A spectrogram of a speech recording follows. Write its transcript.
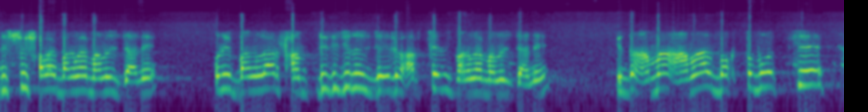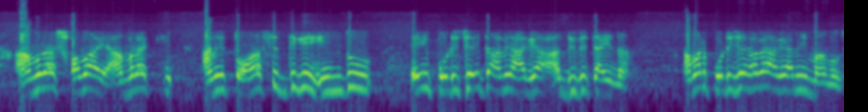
নিশ্চয়ই সবাই বাংলার মানুষ জানে। উনি বাংলার সম্প্রীতির জন্য যেটা ভাবছেন, বাংলার মানুষ জানে। কিন্তু আমার আমার বক্তব্য হচ্ছে, আমরা সবাই, আমরা আমি তহাসের দিকে হিন্দু, এই পরিচয়টা আমি আগে দিতে চাই না। আমার পরিচয় হবে আগে আমি মানুষ।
